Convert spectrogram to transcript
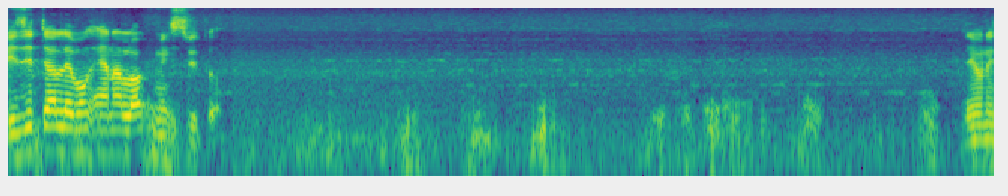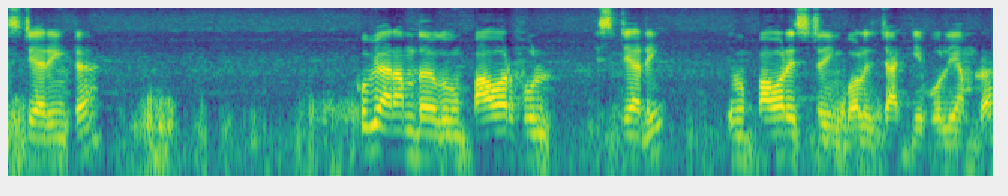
ডিজিটাল এবং অ্যানালগ মিশ্রিত। দেখুন স্টিয়ারিংটা খুবই আরামদায়ক এবং পাওয়ারফুল স্টিয়ারিং এবং পাওয়ার স্টিয়ারিং বলে, যাকে বলি আমরা।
